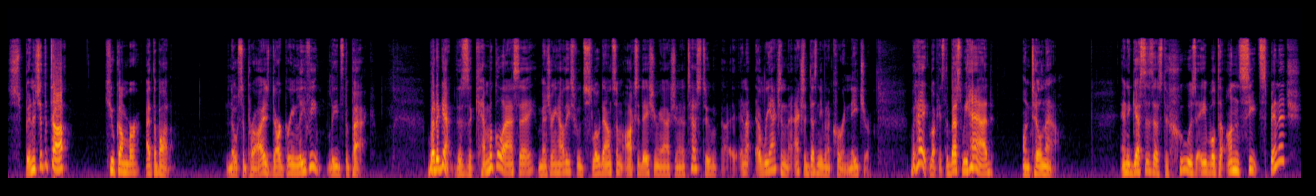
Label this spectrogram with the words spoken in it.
Spinach at the top, cucumber at the bottom. No surprise, dark green leafy leads the pack. But again, this is a chemical assay measuring how these foods slow down some oxidation reaction in a test tube, uh, in a, a reaction that actually doesn't even occur in nature. But hey, look, it's the best we had until now. Any guesses as to who was able to unseat spinach?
